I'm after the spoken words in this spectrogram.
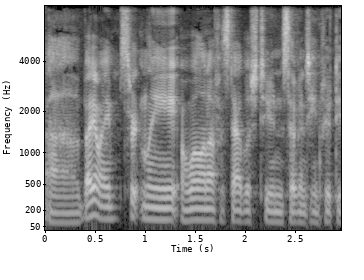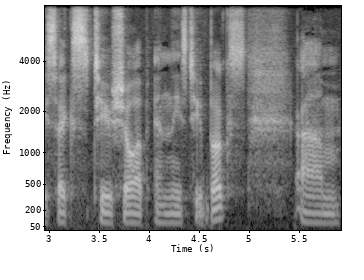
uh, but anyway certainly a well enough established tune 1756 to show up in these two books um,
